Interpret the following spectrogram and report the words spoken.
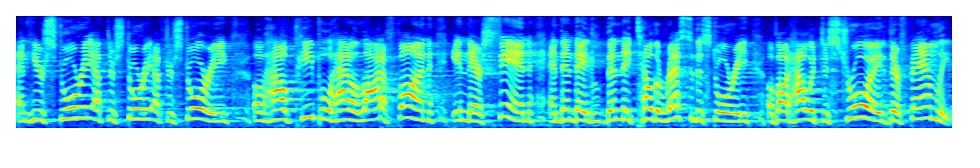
and hear story after story after story of how people had a lot of fun in their sin, and then they, then they tell the rest of the story about how it destroyed their family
